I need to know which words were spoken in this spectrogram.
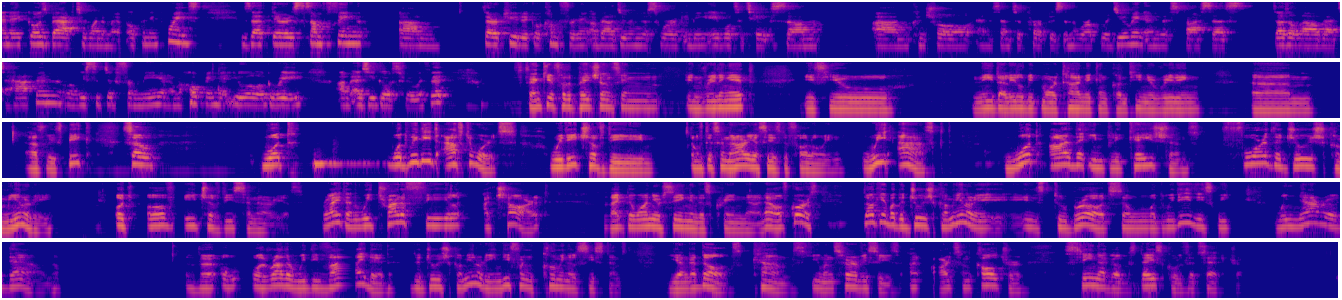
and it goes back to one of my opening points, is that there is something therapeutic or comforting about doing this work and being able to take some um, control and sense of purpose in the work we're doing. And this process does allow that to happen, or at least it did for me. And I'm hoping that you will agree um, as you go through with it. Thank you for the patience in, in reading it. If you need a little bit more time, you can continue reading um, as we speak. So what, what we did afterwards with each of the, of the scenarios is the following. We asked, what are the implications for the Jewish community of, of each of these scenarios, right? And we try to fill a chart like the one you're seeing in the screen now. Now, of course, talking about the Jewish community is too broad. So what we did is we, we narrowed down the, or, or, rather we divided the Jewish community in different communal systems, young adults, camps, human services, arts and culture, synagogues, day schools, etc.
